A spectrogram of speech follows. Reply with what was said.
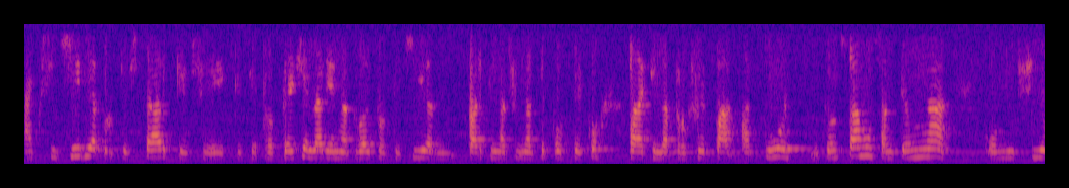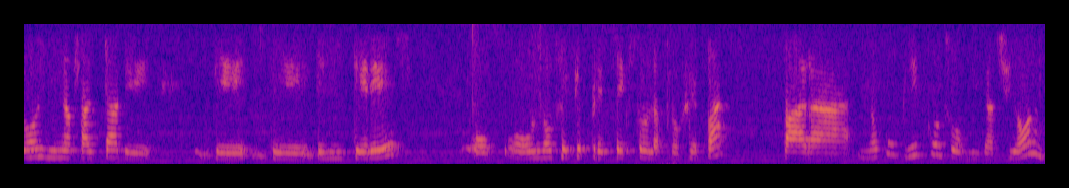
a exigir y a protestar que se, que se protege el área natural protegida del Parque Nacional Teposteco para que la Profepa actúe. Entonces estamos ante una omisión y una falta de, de, interés o, no sé qué pretexto la Profepa para no cumplir con su obligación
